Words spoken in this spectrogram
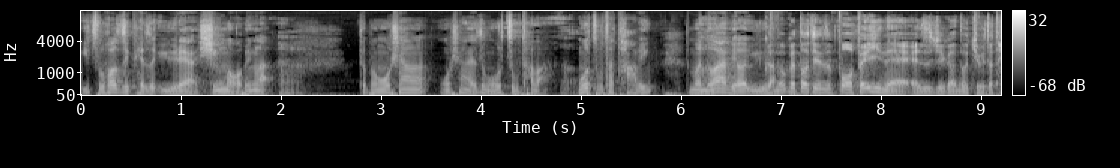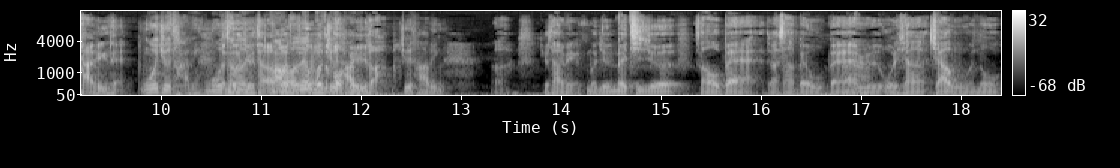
伊做好之后开始怨了，寻毛病了。对不？我想，我想还是我做脱伐，我做脱太平。对么侬也勿要怨个。侬搿到底是宝贝伊呢，还是就讲侬求得太平呢？我求太平，我真的讲老实，我求太平了，求太平。啊，求太平，么就每天就上下班，对伐？上班下班，然后屋里向家务侬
